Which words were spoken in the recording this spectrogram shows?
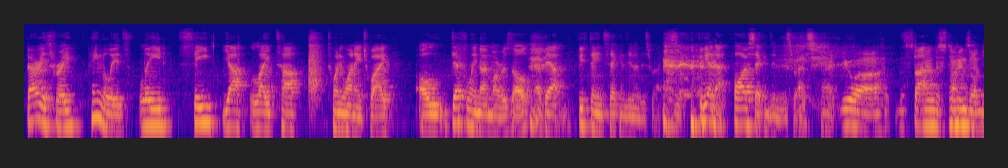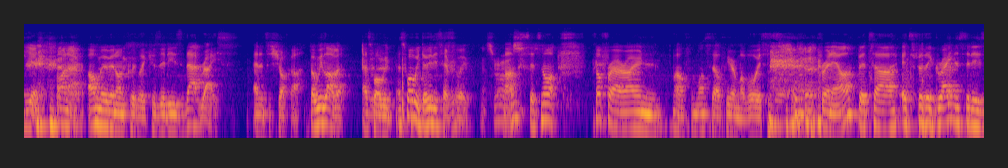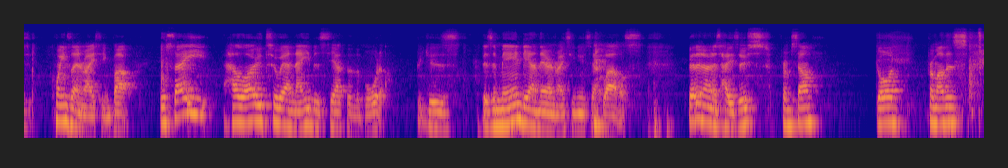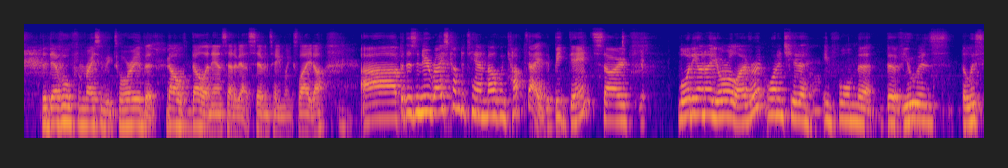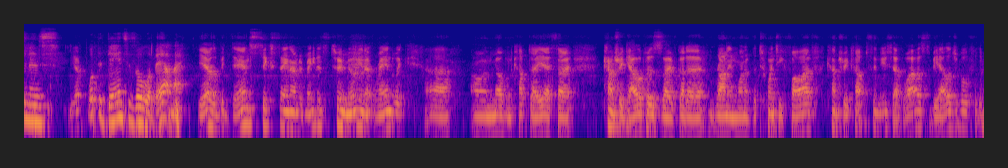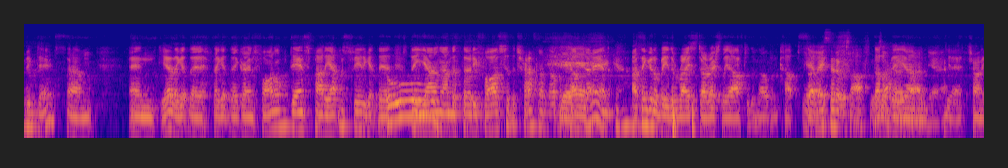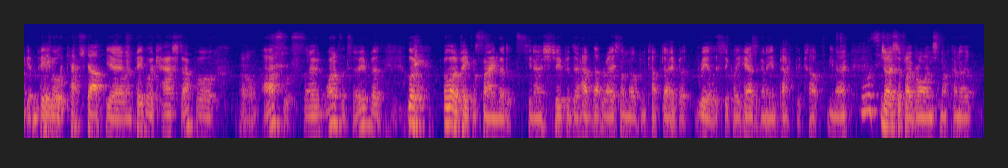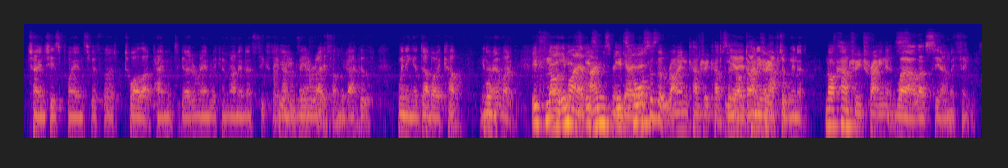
Barrier three, ping the lids, lead, see ya later. 21 each way. I'll definitely know my result about 15 seconds into this race. Forget that, five seconds into this race. You are the stone But- to stones on you. Yeah, I know. I'm moving on quickly because it is that race, and it's a shocker. But we love it. That's why we. That's why we do this every week. That's right. Mugs. It's not. It's not for our own. Well, for myself here hearing my voice for an hour, but uh, it's for the greatness that is Queensland racing. But we'll say hello to our neighbours south of the border because there's a man down there in Racing New South Wales, better known as Jesus from some, God from others, the devil from Racing Victoria, but they'll, they'll announce that about 17 weeks later. Uh, but there's a new race come to town, Melbourne Cup Day, the big dance. So, Lloydie, I know you're all over it. Why don't you inform the, the viewers, the listeners, Yep. what the dance is all about, mate? Yeah, the big dance, 1600 metres, 2 million at Randwick uh, on Melbourne Cup Day. Yeah, so Country Gallopers, they've got to run in one of the 25 country cups in New South Wales to be eligible for the big dance. Um, and yeah, they get their they get their grand final dance party atmosphere to get the Ooh. the young under 35s to the track on Melbourne Yeah. Cup Day, and I think it'll be the race directly after the Melbourne Cup. So Yeah, they said it was afterwards. that'll I be um, that, yeah. trying to get People, people are cashed up. yeah, when people are cashed up or, or arseless. So one of the two. But look, a lot of people saying that it's you know stupid to have that race on Melbourne Cup Day, but realistically, how's it going to impact the Cup? You know, What's Joseph O'Brien's not going to change his plans with the twilight payment to go to Randwick and run in a 1600 Yeah, metre race on the back of winning a Dubbo Cup. You know, Well, like It's Yeah, not. you might it's, have it's, homesmen it's go there. horses that run in country cups. They're yeah, not don't country, even have to win it. Not country trainers. Well, that's the only thing.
